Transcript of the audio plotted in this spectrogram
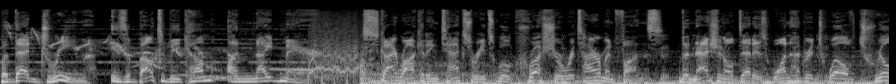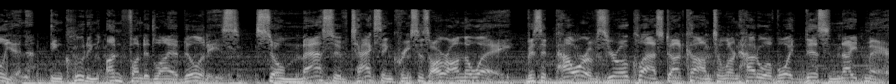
but that dream is about to become a nightmare. Skyrocketing tax rates will crush your retirement funds. The national debt is 112 trillion, including unfunded liabilities. So massive tax increases are on the way. Visit powerofzeroclass.com to learn how to avoid this nightmare.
